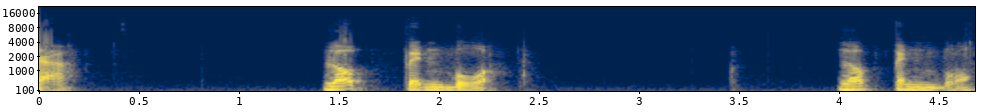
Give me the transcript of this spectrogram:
จาก ลบเป็นบวก ลบเป็นบวก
